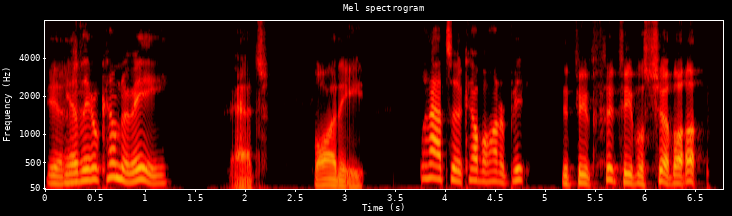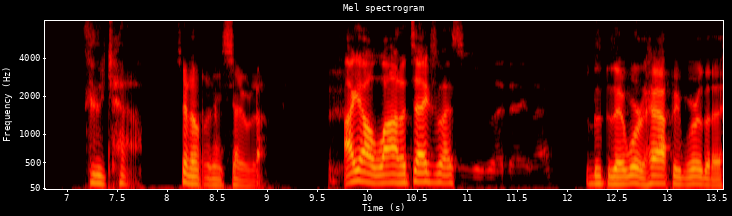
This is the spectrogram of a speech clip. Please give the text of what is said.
You know, they don't come to me. That's funny. Went out to a couple hundred people. Did people, did people show up? Job. Shut up. I got a lot of text messages that day, man. They weren't happy, were they?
